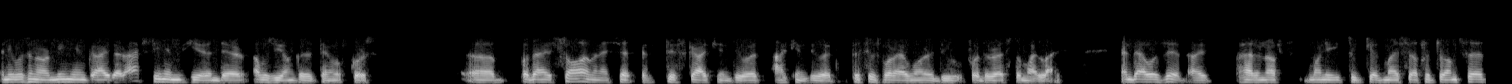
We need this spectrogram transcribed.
and he was an Armenian guy that I've seen him here and there. I was younger than, of course. Uh, but I saw him and I said, if this guy can do it, I can do it. This is what I want to do for the rest of my life. And that was it. I had enough money to get myself a drum set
